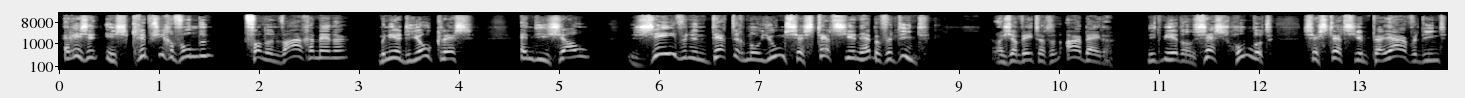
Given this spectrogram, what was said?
Er is een inscriptie gevonden van een wagenmenner, meneer Diocles, en die zou 37 miljoen sestertien hebben verdiend. En als je dan weet dat een arbeider niet meer dan 600 sestertien per jaar verdient,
